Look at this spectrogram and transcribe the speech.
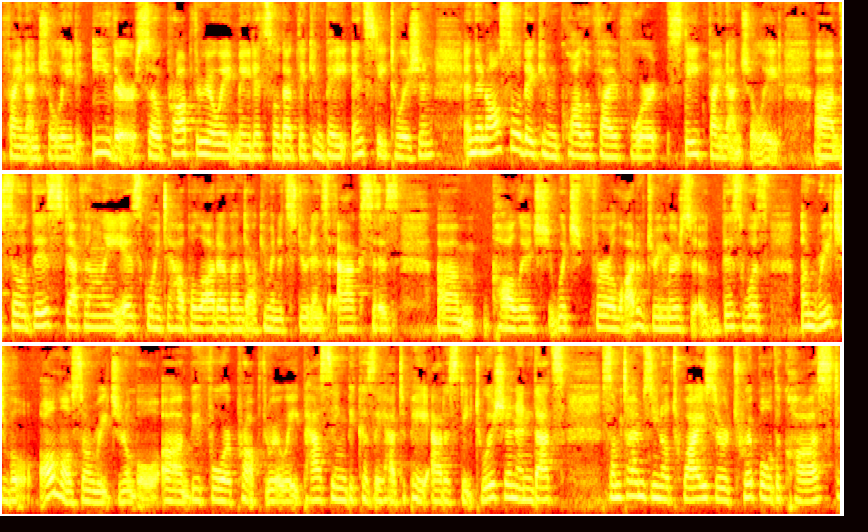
financial aid either. So Prop 308 made it so that they can pay in state tuition and then also they can qualify for state financial aid. Um, so this definitely is going to help a lot of undocumented students access um, college, which for a lot of dreamers, this was unreachable, almost unreachable um, before Prop 308 passing because they had to pay out of state tuition, and that's sometimes you know twice or triple the cost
